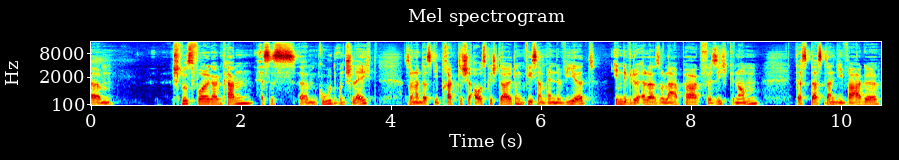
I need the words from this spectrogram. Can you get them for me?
ähm, schlussfolgern kann, es ist ähm, gut und schlecht, sondern dass die praktische Ausgestaltung, wie es am Ende wird, individueller Solarpark für sich genommen, dass das dann die Waage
